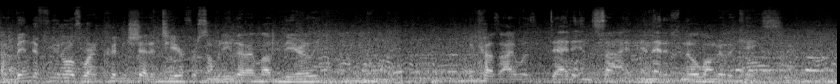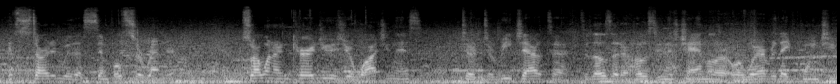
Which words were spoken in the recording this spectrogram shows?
I've been to funerals where I couldn't shed a tear for somebody that I love dearly because I was dead inside, and that is no longer the case. It started with a simple surrender. So I want to encourage you as you're watching this to, to reach out to, to those that are hosting this channel or, or wherever they point you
